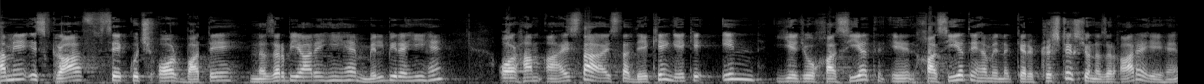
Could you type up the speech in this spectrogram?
ہمیں اس گراف سے کچھ اور باتیں نظر بھی آ رہی ہیں مل بھی رہی ہیں اور ہم آہستہ آہستہ دیکھیں گے کہ ان یہ جو خاصیت خاصیتیں ہمیں کیریکٹرسٹکس جو نظر آ رہے ہیں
